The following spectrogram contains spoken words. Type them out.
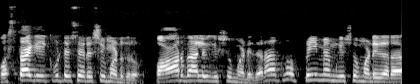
ಹೊಸದಾಗಿ ಇಕ್ವಿಟಿ ಶೇರ್ ಇಶ್ಯೂ ಮಾಡಿದ್ರು. ಪಾರ್ ವ್ಯಾಲ್ಯೂಗೆ ಇಶ್ಯೂ ಮಾಡಿದಾರಾ ಅಥವಾ ಪ್ರೀಮಿಯಂಗೆ ಇಶ್ಯೂ ಮಾಡಿದಾರಾ?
